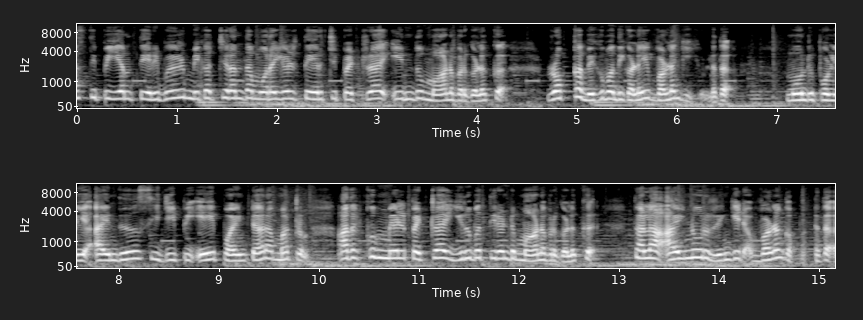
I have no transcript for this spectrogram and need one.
எஸ்டிபிஎம் தேர்வில் மிகச்சிறந்த முறையில் தேர்ச்சி பெற்ற இந்து மாணவர்களுக்கு ரொக்க வெகுமதிகளை வழங்கியுள்ளது. மூன்று புள்ளி ஐந்து சிஜிபிஏ பாயிண்டர் மற்றும் அதற்கும் மேல் பெற்ற இருபத்தி இரண்டு மாணவர்களுக்கு தலா ஐநூறு ரிங்கிட் வழங்கப்பட்டது.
